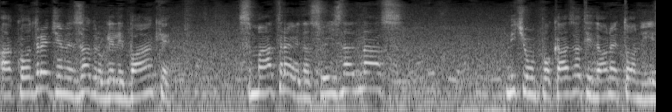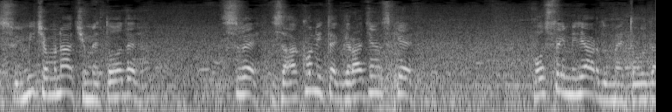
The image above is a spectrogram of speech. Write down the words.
ako određene zadruge ili banke smatraju da su iznad nas, mi ćemo pokazati da one to nisu i mi ćemo naći metode sve zakonite, građanske, postoji milijardu metoda.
